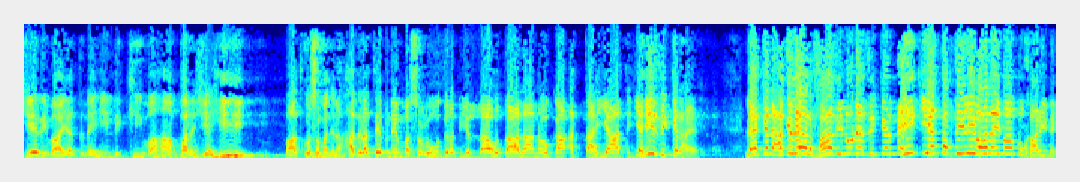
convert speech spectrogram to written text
یہ روایت نہیں لکھی، وہاں پر یہی بات کو سمجھنا۔ حضرت ابن مسعود رضی اللہ تعالیٰ عنہ کا اتحیات یہی ذکر ہے۔ لیکن اگلے الفاظ انہوں نے ذکر نہیں کیے، تبدیلی والے امام بخاری نے۔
